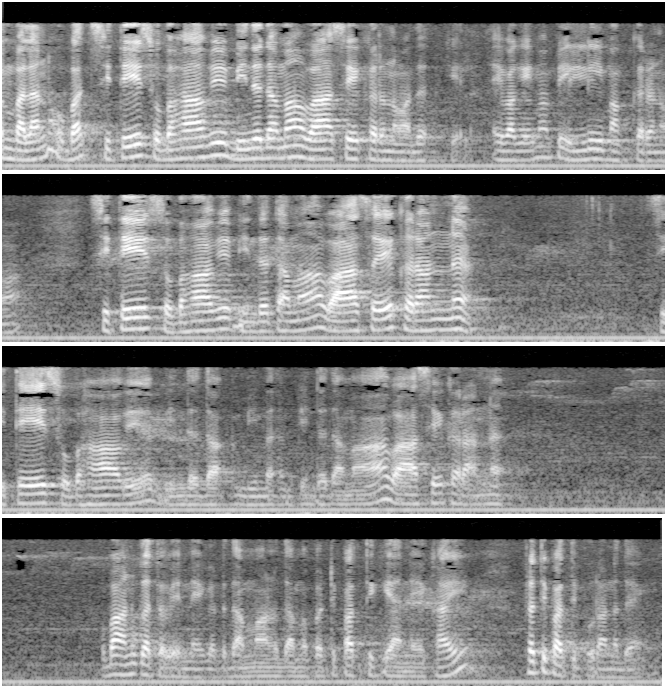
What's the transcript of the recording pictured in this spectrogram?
දැන් බලන්න ඔබත් සිතේ ස්වභාවය බිඳ දමා වාසය කරනවද කියලා. ඒ වගේම අපි ඉල්ලීමක් කරනවා සිතේ ස්වභාවය බිඳ තමා වාසය කරන්න. සිතේ ස්වභාවය බිඳ බිඳ දමා වාසය කරන්න. ඔබ අනුගත වෙන්නේ ඒකට ධම්මානුධම්ම ප්‍රතිපatti කියන්නේ ඒකයි ප්‍රතිපatti පුරන්න දැන්.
